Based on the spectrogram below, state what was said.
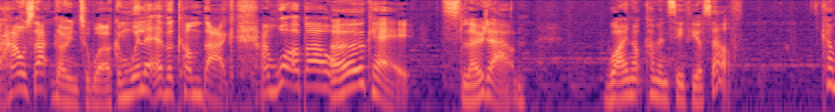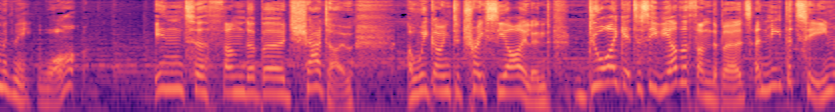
How's that going to work? And will it ever come back? And what about. Okay, slow down. Why not come and see for yourself? Come with me. What? Into Thunderbird Shadow? Are we going to Tracy Island? Do I get to see the other Thunderbirds and meet the team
